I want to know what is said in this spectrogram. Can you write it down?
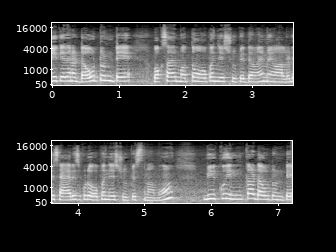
మీకు ఏదైనా డౌట్ ఉంటే ఒకసారి మొత్తం ఓపెన్ చేసి చూపిద్దామని మేము ఆల్రెడీ శారీస్ కూడా ఓపెన్ చేసి చూపిస్తున్నాము. మీకు ఇంకా డౌట్ ఉంటే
